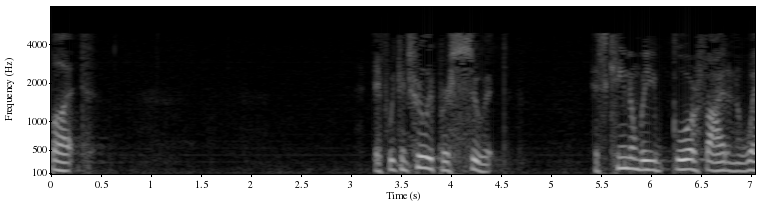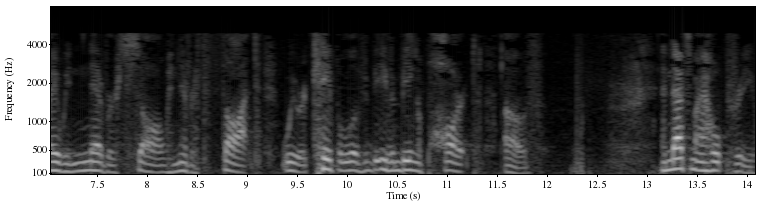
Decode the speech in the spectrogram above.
But if we can truly pursue it, His kingdom will be glorified in a way we never saw, we never thought we were capable of even being a part of. And that's my hope for you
